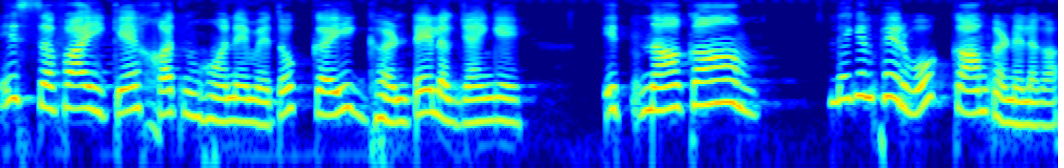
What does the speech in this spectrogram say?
اس صفائی کے ختم ہونے میں تو کئی گھنٹے لگ جائیں گے۔ اتنا کام۔ لیکن پھر وہ کام کرنے لگا۔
